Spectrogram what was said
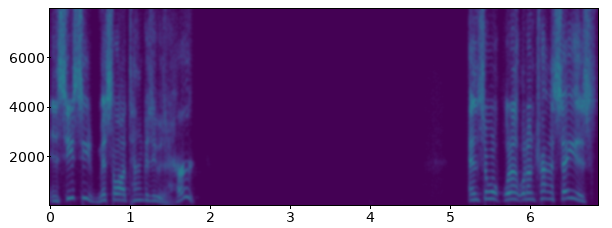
And CC missed a lot of time because he was hurt. And so what, I, what I'm trying to say is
